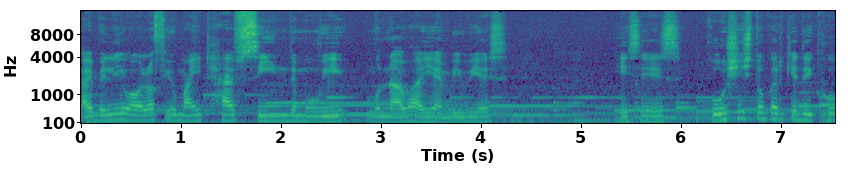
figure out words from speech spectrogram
i believe all of you might have seen the movie munna bhai mbbs he says koshish to karke dekho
